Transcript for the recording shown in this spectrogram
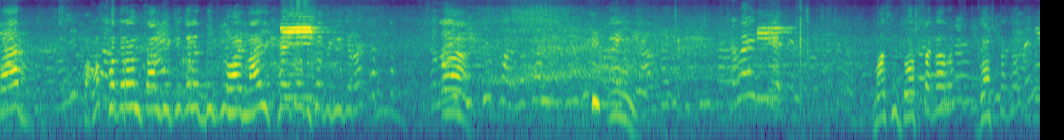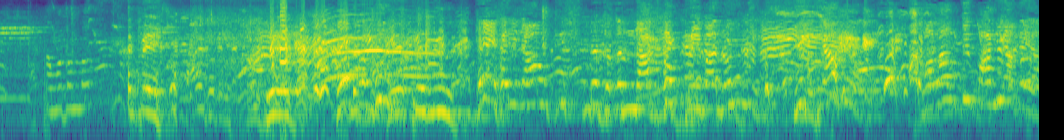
তার পাঁচশো গ্রাম চাল বিক্রি করলে বিক্রি হয়। নাই খাইতে বসে বিক্রি করে। হ্যাঁ। মাসি দশ টাকা দশ টাকা একটা মতন লোক हे हरि राम कृष्ण जगन्नाथ प्रेमानंद ये क्या हुआ गलाव में पानी आ गया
